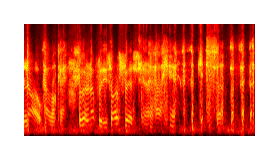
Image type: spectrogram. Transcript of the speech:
No, Oh, okay. we've got enough with this Ozzfest, you know. Uh, yeah, I guess so.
